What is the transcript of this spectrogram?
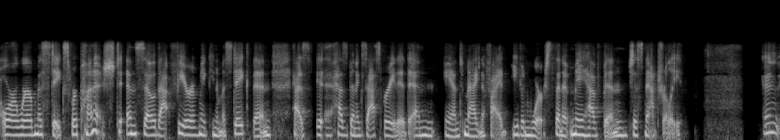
or where mistakes were punished. And so that fear of making a mistake then has it has been exasperated and and magnified even worse than it may have been just naturally. And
